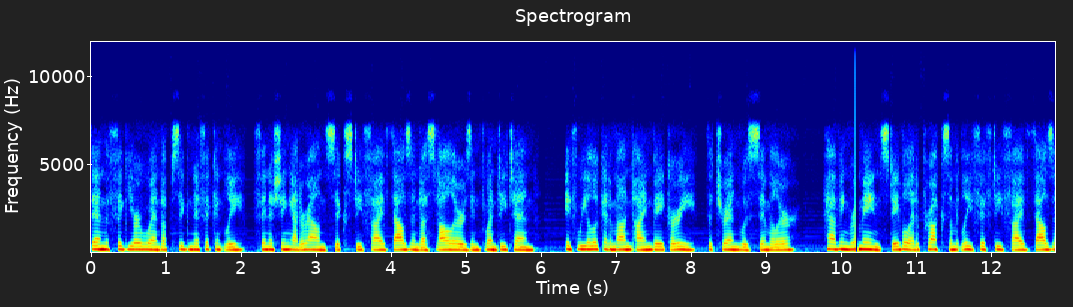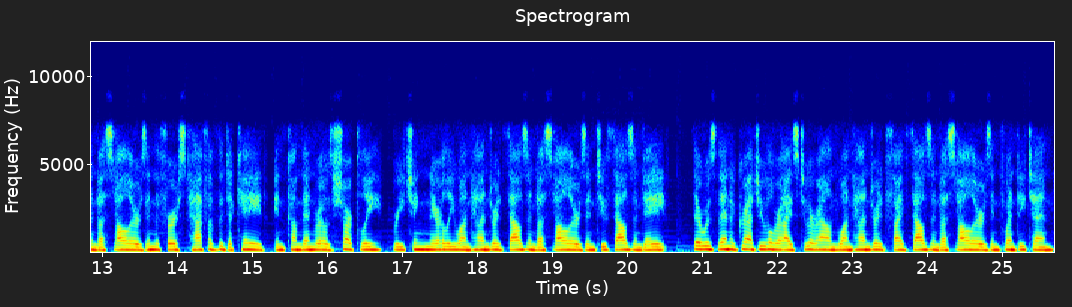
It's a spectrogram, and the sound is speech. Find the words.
Then the figure went up significantly, finishing at around $65,000 in 2010. If we look at Amandine Bakery, the trend was similar. Having remained stable at approximately $55,000 in the first half of the decade, income then rose sharply, reaching nearly $100,000 in 2008. There was then a gradual rise to around $105,000 in 2010.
